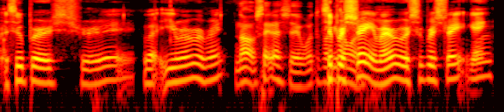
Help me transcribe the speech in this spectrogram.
What? super straight. What you remember, right? No, say that shit. What the fuck? Super straight. Remember we're super straight gang.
